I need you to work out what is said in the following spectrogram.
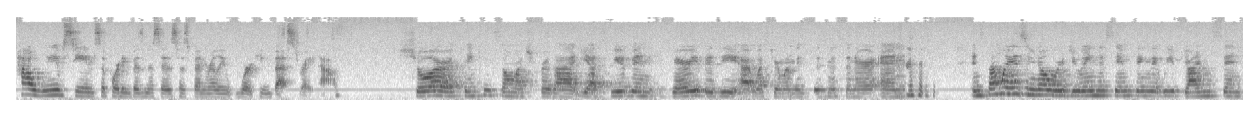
how we've seen supporting businesses has been really working best right now. Sure. Thank you so much for that. Yes, we have been very busy at Western Women's Business Center. And in some ways, you know, we're doing the same thing that we've done since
